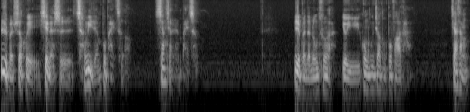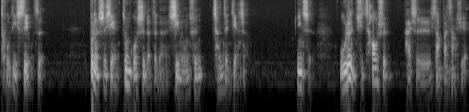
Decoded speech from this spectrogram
日本社会现在是城里人不买车，乡下人买车。日本的农村啊，由于公共交通不发达，加上土地私有制，不能实现中国式的这个新农村城镇建设，因此，无论去超市还是上班上学，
